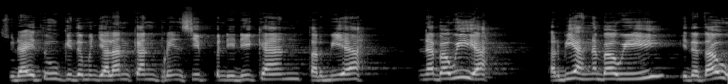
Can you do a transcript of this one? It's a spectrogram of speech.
Sudah itu kita menjalankan prinsip pendidikan tarbiyah nabawiyah. Tarbiyah nabawi kita tahu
